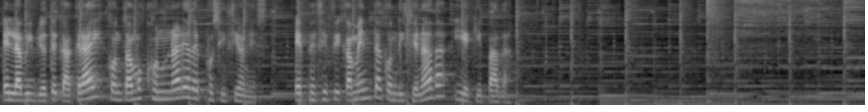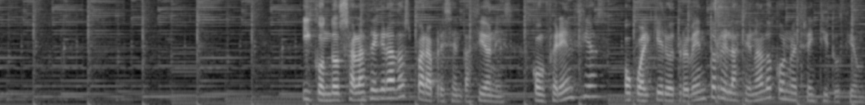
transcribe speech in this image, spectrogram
En la Biblioteca CRAI contamos con un área de exposiciones, específicamente acondicionada y equipada. Y con dos salas de grados para presentaciones, conferencias o cualquier otro evento relacionado con nuestra institución.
